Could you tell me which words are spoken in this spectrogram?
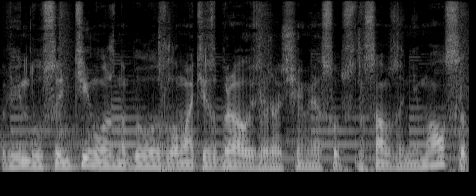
Windows NT можно было взломать из браузера, чем я, собственно, сам занимался.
